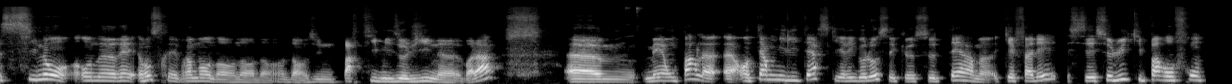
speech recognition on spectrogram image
Sinon, on, aurait, on serait vraiment dans, dans, dans, dans une partie misogyne, euh, voilà. Euh, mais on parle euh, en termes militaires. Ce qui est rigolo, c'est que ce terme képhalé, c'est celui qui part au front,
